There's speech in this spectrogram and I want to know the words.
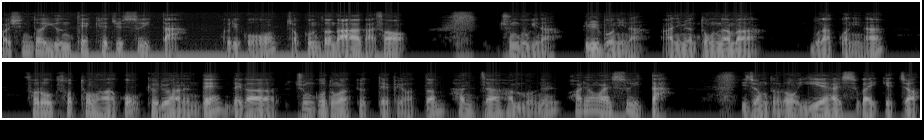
훨씬 더 윤택해질 수 있다. 그리고 조금 더 나아가서 중국이나 일본이나 아니면 동남아 문화권이나 서로 소통하고 교류하는데 내가 중고등학교 때 배웠던 한자 한문을 활용할 수 있다. 이 정도로 이해할 수가 있겠죠.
